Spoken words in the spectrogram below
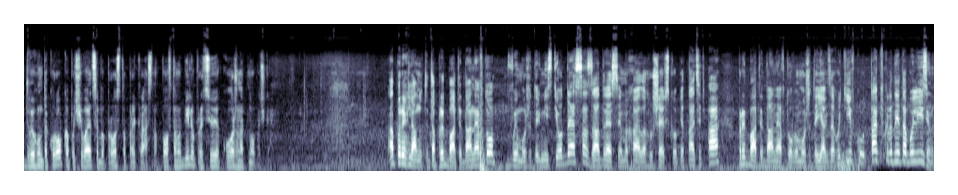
Двигун та коробка почувають себе просто прекрасно. По автомобілю працює кожна кнопочка. А переглянути та придбати дане авто ви можете в місті Одеса за адресою Михайла Грушевського, 15А. Придбати дане авто ви можете як за готівку, так в кредит або лізинг.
